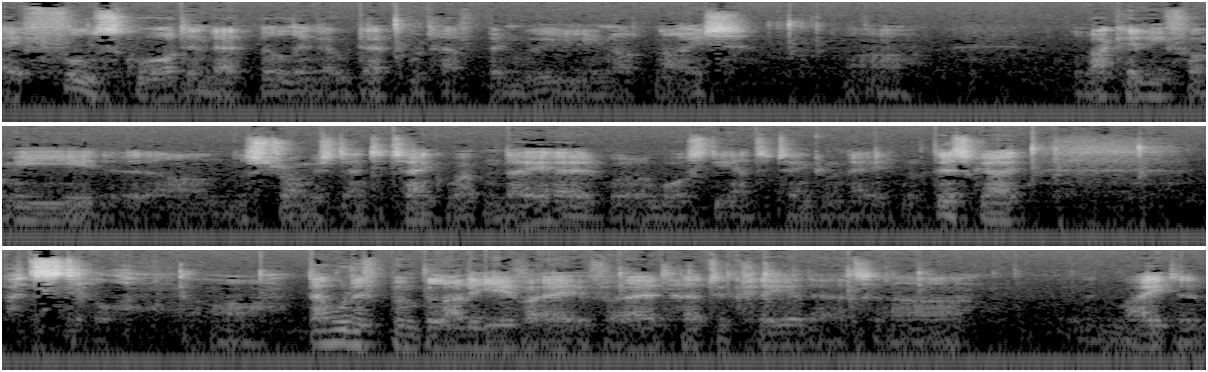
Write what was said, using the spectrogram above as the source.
A full squad in that building, oh that would have been really not nice. Uh, luckily for me, uh, the strongest anti-tank weapon they had well, was the anti-tank grenade. with this guy, but still, oh, that would have been bloody if I if I had had to clear that. Uh, might have,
